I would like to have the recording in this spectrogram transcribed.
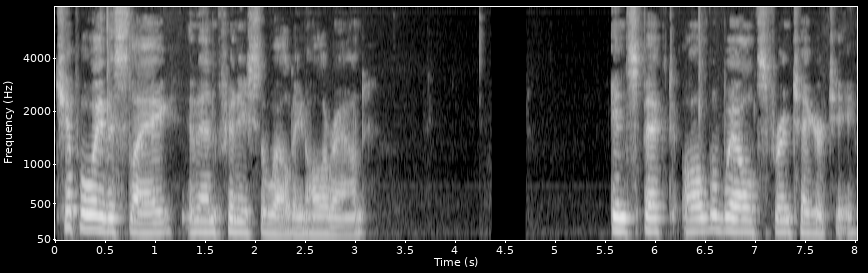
Chip away the slag and then finish the welding all around. Inspect all the welds for integrity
